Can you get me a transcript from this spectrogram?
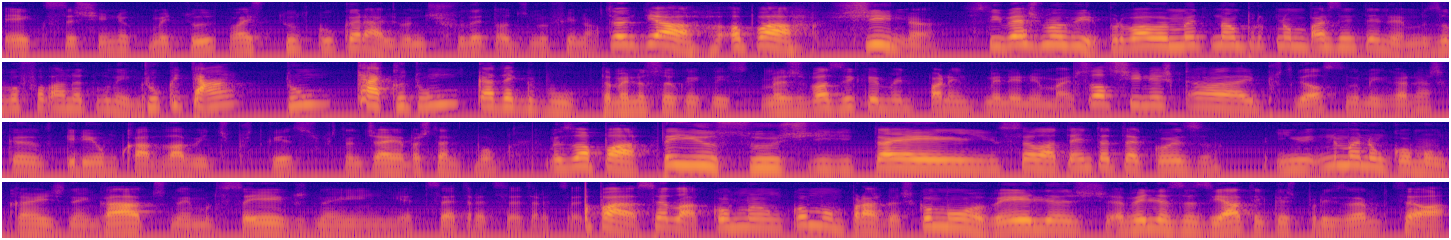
É que se a China comer tudo, vai tudo com o caralho. Vamos foder todos no final. Portanto, já, opa, China, se estiveres-me a ouvir, provavelmente não porque não me vais entender, mas eu vou falar na tua língua. Tukitang, tum, kakutum, kadegabu. Também não sei o que é que disse, mas basicamente parem de comer animais. Os chineses cá em Portugal, se não me engano, acho que adquiriram um bocado de hábitos portugueses, portanto já é bastante bom. Mas opa, tem o sushi, tem, sei lá, tem tanta coisa. E, mas não comam cães, nem gatos, nem morcegos, nem etc, etc, etc. Opa, sei lá, comam, comam pragas, comam abelhas, abelhas asiáticas, por exemplo. Sei lá,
